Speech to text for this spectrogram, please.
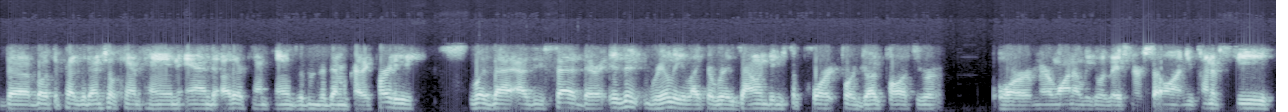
the, both the presidential campaign and other campaigns within the Democratic Party was that, as you said, there isn't really like a resounding support for drug policy or, or marijuana legalization or so on. You kind of see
